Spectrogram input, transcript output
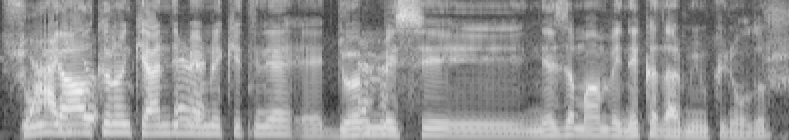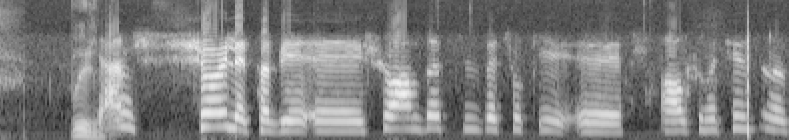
Suriye Yani halkının kendi Evet. memleketine e, dönmesi e, ne zaman ve ne kadar mümkün olur? Buyurun. Yani Şöyle tabii e, şu anda siz de çok iyi e, altını çizdiniz.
